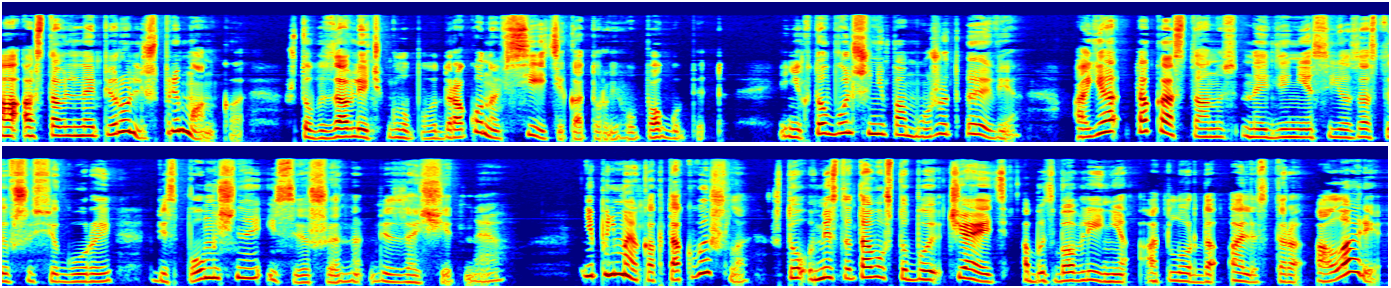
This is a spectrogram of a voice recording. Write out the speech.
а оставленное перо лишь приманка, чтобы завлечь глупого дракона в сети, которые его погубят. И никто больше не поможет Эви, а я так и останусь наедине с ее застывшей фигурой, беспомощная и совершенно беззащитная. Не понимаю, как так вышло, что вместо того, чтобы чаять об избавлении от лорда Алистера Алари,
